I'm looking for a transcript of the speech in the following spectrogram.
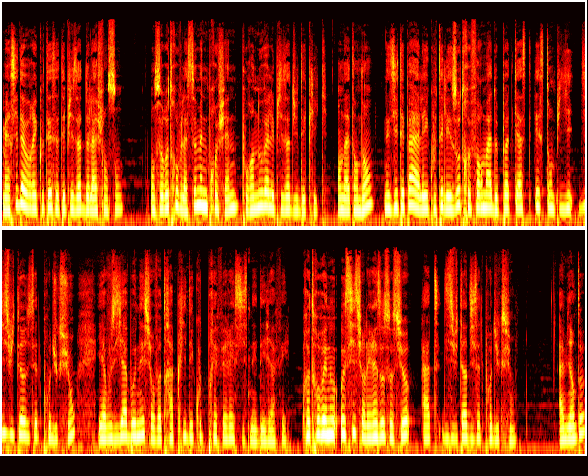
Merci d'avoir écouté cet épisode de la chanson. On se retrouve la semaine prochaine pour un nouvel épisode du déclic. En attendant, n'hésitez pas à aller écouter les autres formats de podcast estampillés 18h17 Productions et à vous y abonner sur votre appli d'écoute préférée si ce n'est déjà fait. Retrouvez-nous aussi sur les réseaux sociaux at 18h17 Productions. À bientôt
